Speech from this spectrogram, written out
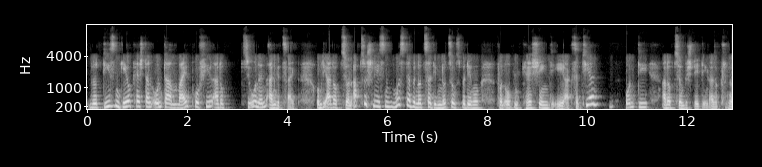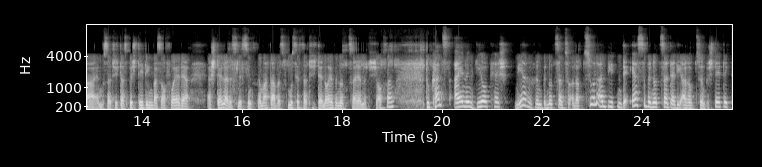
wird diesen Geocache dann unter mein Profil adoptieren Optionen angezeigt. Um die Adoption abzuschließen, muss der Benutzer die Benutzungsbedingungen von opencaching.de akzeptieren und die Adoption bestätigen. Also klar, er muss natürlich das bestätigen, was auch vorher der Ersteller des Listings gemacht hat, aber es muss jetzt natürlich der neue Benutzer ja natürlich auch sagen. Du kannst einen Geocache mehreren Benutzern zur Adoption anbieten. Der erste Benutzer, der die Adoption bestätigt,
